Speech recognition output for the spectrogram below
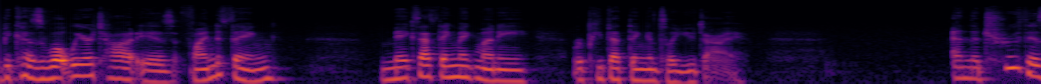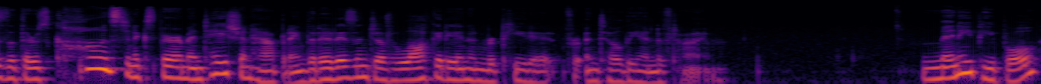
Because what we are taught is find a thing, make that thing make money, repeat that thing until you die. And the truth is that there's constant experimentation happening, that it isn't just lock it in and repeat it for, until the end of time. Many people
